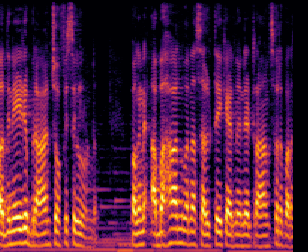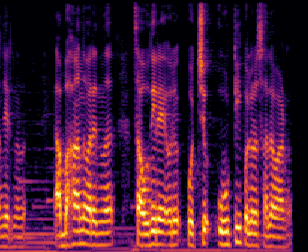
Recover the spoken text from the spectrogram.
പതിനേഴ് ബ്രാഞ്ച് ഓഫീസുകളുണ്ട്. അപ്പം അങ്ങനെ അബഹ എന്ന് പറഞ്ഞ സ്ഥലത്തേക്കായിരുന്നു എന്റെ ട്രാൻസ്ഫർ പറഞ്ഞിരുന്നത്. അബഹ എന്ന് പറയുന്നത് സൗദിയിലെ ഒരു കൊച്ചു ഊട്ടി പോലൊരു സ്ഥലമാണ്.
